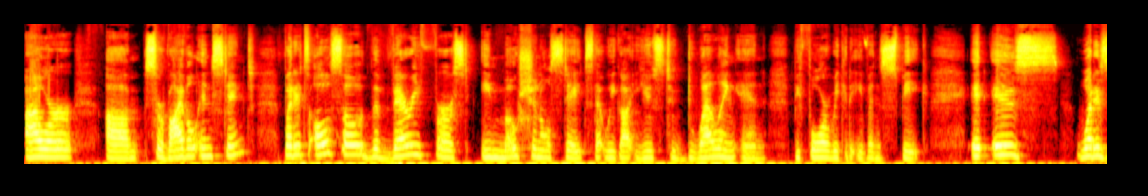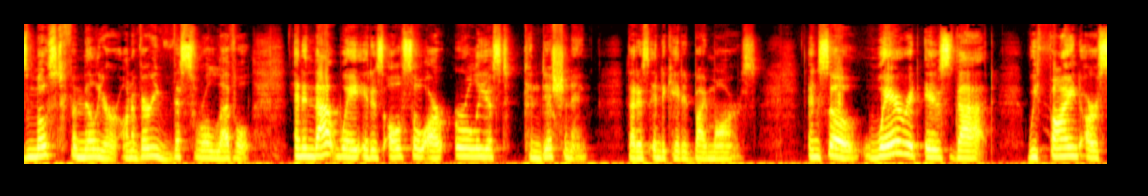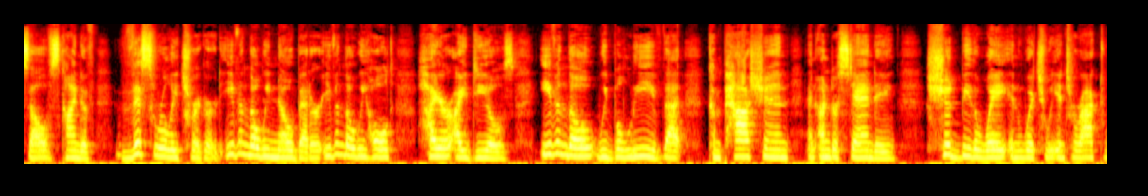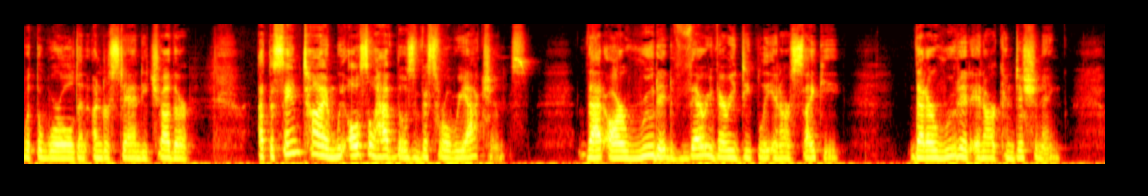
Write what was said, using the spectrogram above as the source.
our um, survival instinct, but it's also the very first emotional states that we got used to dwelling in before we could even speak. It is what is most familiar on a very visceral level. And in that way, it is also our earliest conditioning that is indicated by Mars. And so, where it is that we find ourselves kind of viscerally triggered, even though we know better, even though we hold higher ideals, even though we believe that compassion and understanding should be the way in which we interact with the world and understand each other. At the same time, we also have those visceral reactions that are rooted very, very deeply in our psyche, that are rooted in our conditioning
